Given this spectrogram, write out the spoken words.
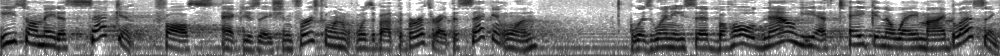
Esau made a second false accusation. First one was about the birthright. The second one was when he said, Behold, now he hath taken away my blessing.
